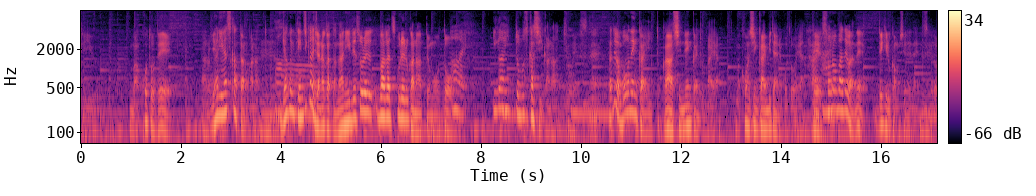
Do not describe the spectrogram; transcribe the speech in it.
ていう、まあ、ことであのやりやすかったのかなって、うん。逆に展示会じゃなかったら何でそれ場が作れるかなって思うと、はい。意外と難しいかなっていうね。ね。例えば忘年会とか新年会とか懇親会みたいなことをやって、はい。その場ではねできるかもしれないですけど、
